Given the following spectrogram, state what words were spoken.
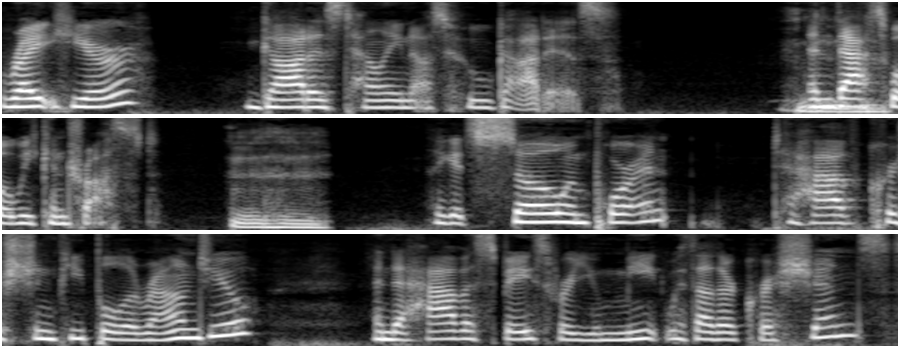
right here, God is telling us who God is. And that's what we can trust. hmm Like it's so important to have Christian people around you and to have a space where you meet with other Christians.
